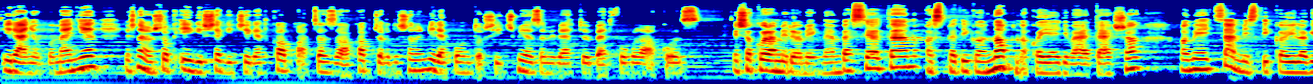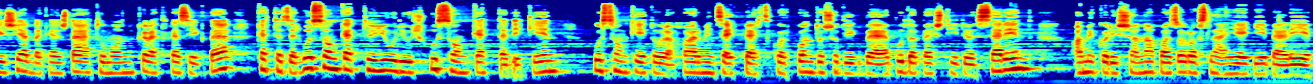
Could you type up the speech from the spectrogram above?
irányokba menjél, és nagyon sok égi segítséget kaphatsz azzal kapcsolatosan, hogy mire pontosíts, mi az, amivel többet foglalkozz. És akkor, amiről még nem beszéltem, az pedig a napnak a jegyváltása, ami egy számmisztikailag is érdekes dátumon következik be, 2022. július 22-én 22 óra 31 perckor pontosodik be Budapesti idő szerint, amikor is a nap az oroszlán jegyébe lép.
